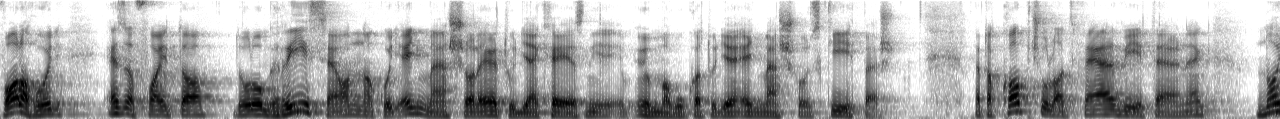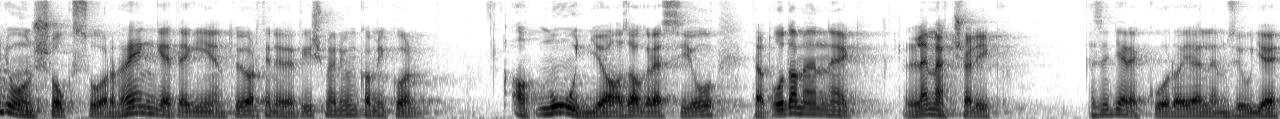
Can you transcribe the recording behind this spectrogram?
valahogy ez a fajta dolog része annak, hogy egymással el tudják helyezni önmagukat ugye egymáshoz képest. Tehát a kapcsolat felvételnek nagyon sokszor, rengeteg ilyen történetet ismerünk, amikor a módja az agresszió, tehát oda mennek, lemecselik Ez a gyerekkorra jellemző, ugye,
